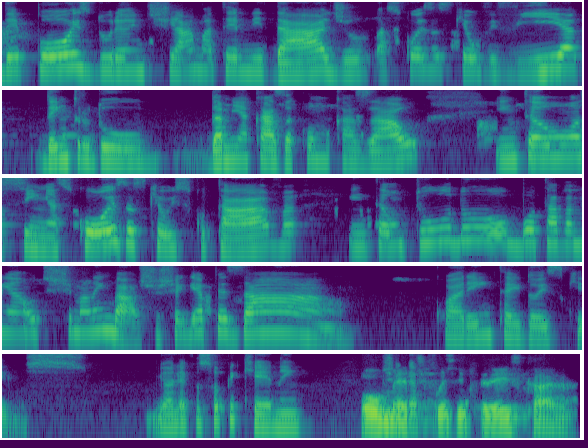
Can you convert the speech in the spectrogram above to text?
depois, durante a maternidade, as coisas que eu vivia dentro do, da minha casa como casal. Então, assim, as coisas que eu escutava, então tudo botava minha autoestima lá embaixo. Cheguei a pesar 42 quilos. E olha que eu sou pequena, hein? Pô, 1,53m, cara.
